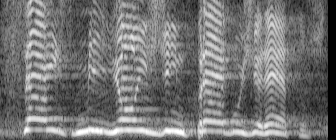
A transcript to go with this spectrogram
6 milhões de empregos diretos.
